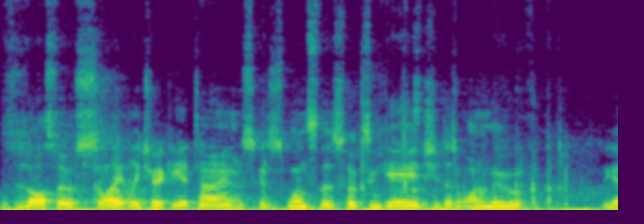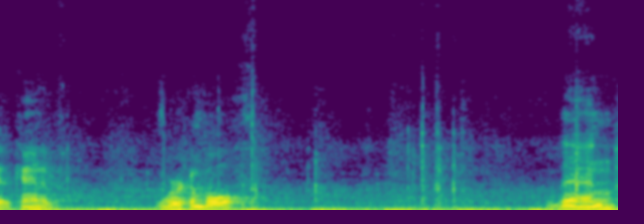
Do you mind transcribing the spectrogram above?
This is also slightly tricky at times because once those hooks engage, it doesn't want to move. You got to kind of work them both. Then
